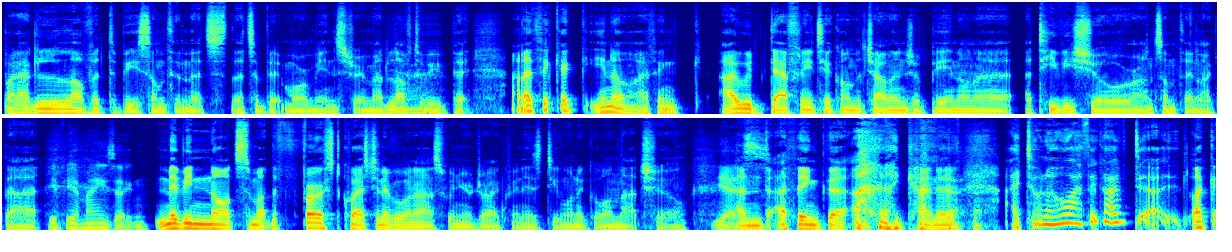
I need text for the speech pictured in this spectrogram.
but I'd love it to be something that's that's a bit more mainstream. I'd love to be, bit, and I think I, you know, I think I would definitely take on the challenge of being on a, a TV show or on something like that. You'd be amazing. Maybe not so much. The first question everyone asks when you're a drag queen is, "Do you want to go on that show?" Yes. And I think that I kind of, I don't know. I think I've like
